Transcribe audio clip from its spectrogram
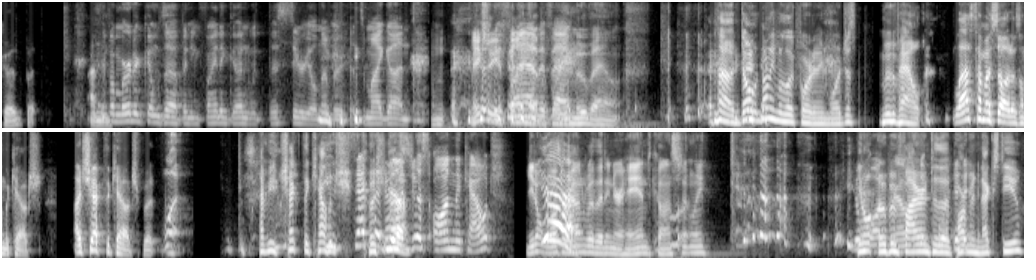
could, but I mean if a murder comes up and you find a gun with this serial number, that's my gun. Mm-hmm. Make sure you You find that it before back. you move out. No, don't don't even look for it anymore. Just move out. last time I saw it, it was on the couch. I checked the couch, but What? Have you, checked the couch You set the cushions? gun Yeah. just on the couch? You don't walk around with it in your hand constantly. you You don't open fire into the apartment next to you.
